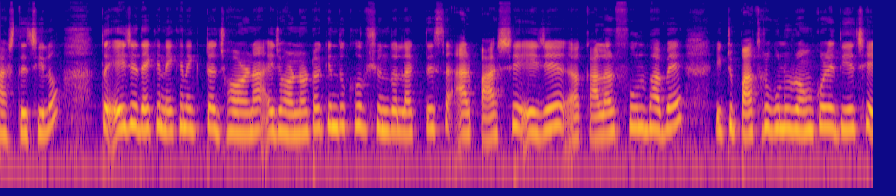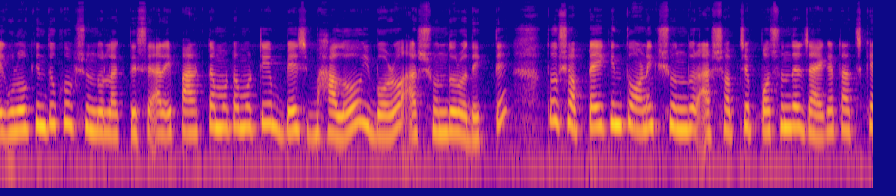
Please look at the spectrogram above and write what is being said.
হাসতেছিল। তো এই যে দেখেন, এখানে একটা ঝর্ণা, এই ঝর্ণাটাও কিন্তু খুব সুন্দর লাগতেছে। আর পাশে এই যে কালারফুলভাবে একটু পাথরগুলো রং করে দিয়েছে, এগুলোও কিন্তু খুব সুন্দর লাগতেছে। আর এই পার্কটা মোটামুটি বেশ ভালোই বড় আর সুন্দরও দেখতে। তো সবটাই কিন্তু অনেক সুন্দর আর সবচেয়ে পছন্দের জায়গাটা আজকে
